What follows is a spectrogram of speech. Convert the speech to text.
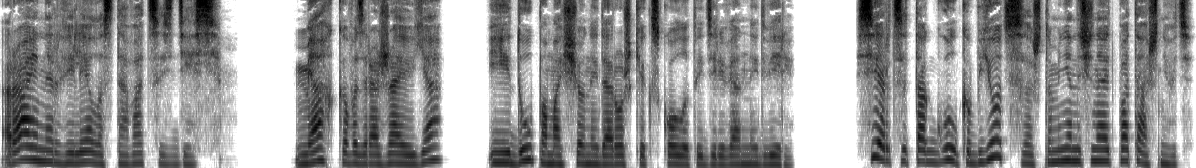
Райнер велел оставаться здесь. Мягко возражаю я и иду по мощенной дорожке к сколотой деревянной двери. Сердце так гулко бьется, что меня начинает поташнивать.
